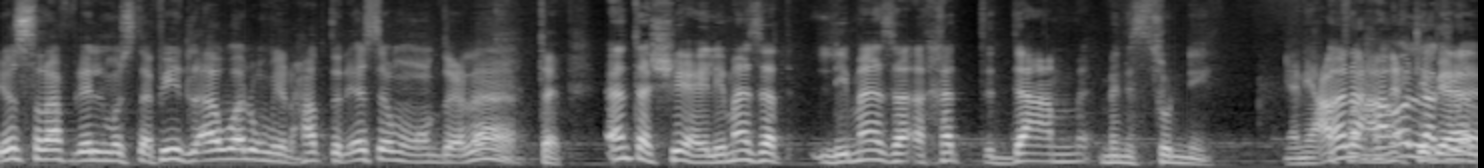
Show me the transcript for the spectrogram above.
يصرف للمستفيد الأول وينحط الاسم وموضع لا. طيب أنت الشيعي لماذا لماذا أخذت الدعم من السنة يعني عفوا عم حقول نحكي.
